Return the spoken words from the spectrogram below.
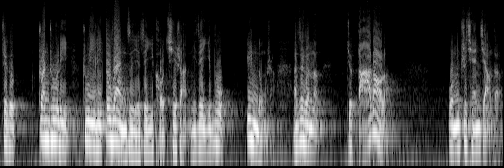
这个专注力、注意力都在你自己这一口气上，你这一步运动上，啊，这个呢就达到了我们之前讲的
